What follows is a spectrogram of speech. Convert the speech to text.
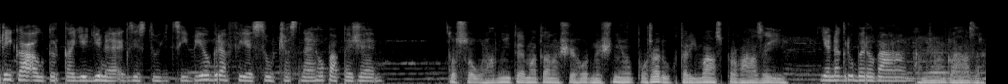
říká autorka jediné existující biografie současného papeže. To jsou hlavní témata našeho dnešního pořadu, který vás provázejí Jana Gruberová a Milan Glázer.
